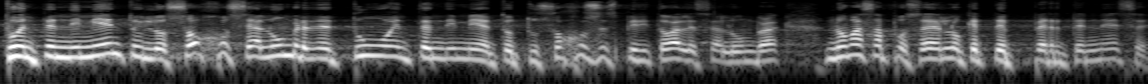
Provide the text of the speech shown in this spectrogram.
tu entendimiento y los ojos se alumbren de tu entendimiento, tus ojos espirituales se alumbran, no vas a poseer lo que te pertenece.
